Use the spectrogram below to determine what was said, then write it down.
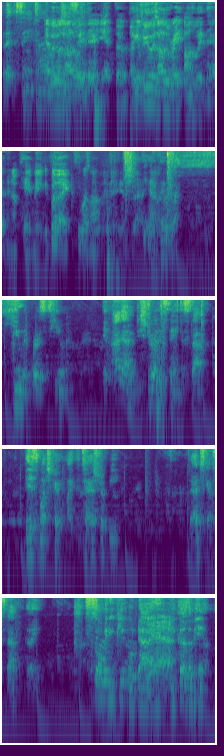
but at the same time, Yeah, but it wasn't all the way there yet, though. Like, if he was all the way all the way there, then okay, maybe. But like, he wasn't all the way there yet. So Yeah, kinda- if it was like human versus human. If I gotta destroy this thing to stop this much like catastrophe, I just gotta stop. it. Like so many people died Yeah. because of him.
